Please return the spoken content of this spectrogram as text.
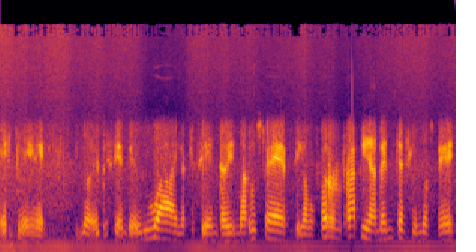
este, el presidente de Uruguay, la presidenta Dilma Rousseff, digamos, fueron rápidamente haciéndose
